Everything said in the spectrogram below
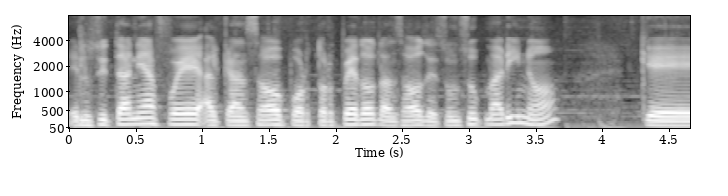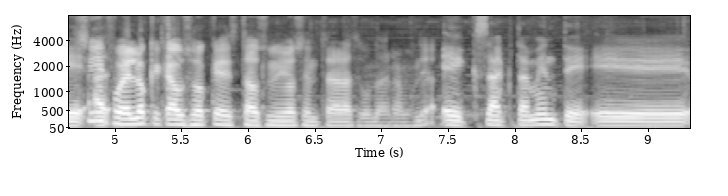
El Lusitania fue alcanzado por torpedos lanzados desde un submarino que... Sí, fue lo que causó que Estados Unidos entrara a la Segunda Guerra Mundial. Exactamente. eh,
